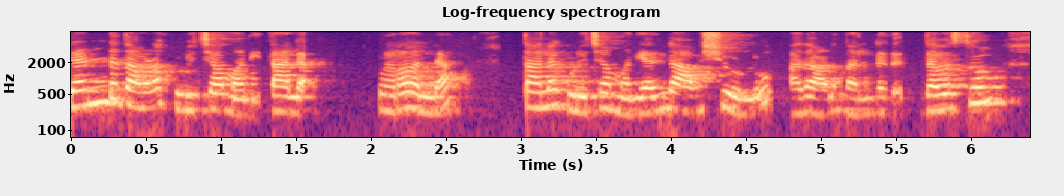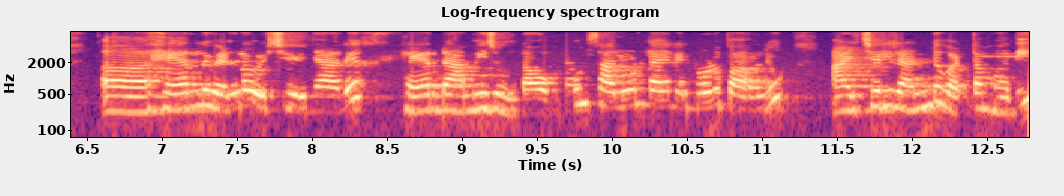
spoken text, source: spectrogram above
രണ്ട് തവണ കുളിച്ചാൽ മതി തല. നിറമല്ല. തല കുളിച്ചാൽ മതി. അതിന്റെ ആവശ്യമുള്ളൂ. അതാണ് നല്ലത്. ദിവസവും ഹെയറിൽ വെള്ളം ഒഴിച്ചു കഴിഞ്ഞാൽ ഹെയർ ഡാമേജ് ഉണ്ടാവും. അപ്പം സലൂൺ ലൈൻ എന്നോട് പറഞ്ഞു ആഴ്ചയിൽ രണ്ട് വട്ടം മതി.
